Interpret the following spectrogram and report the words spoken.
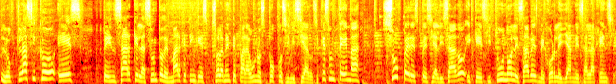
lo clásico es pensar que el asunto de marketing es solamente para unos pocos iniciados y que es un tema súper especializado y que si tú no le sabes, mejor le llames a la agencia.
